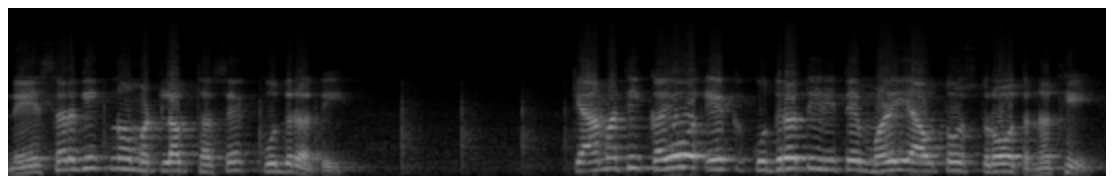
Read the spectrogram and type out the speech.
નૈસર્ગિકનો મતલબ થશે કુદરતી. કે આમાંથી કયો એક કુદરતી રીતે મળી આવતો સ્ત્રોત નથી?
